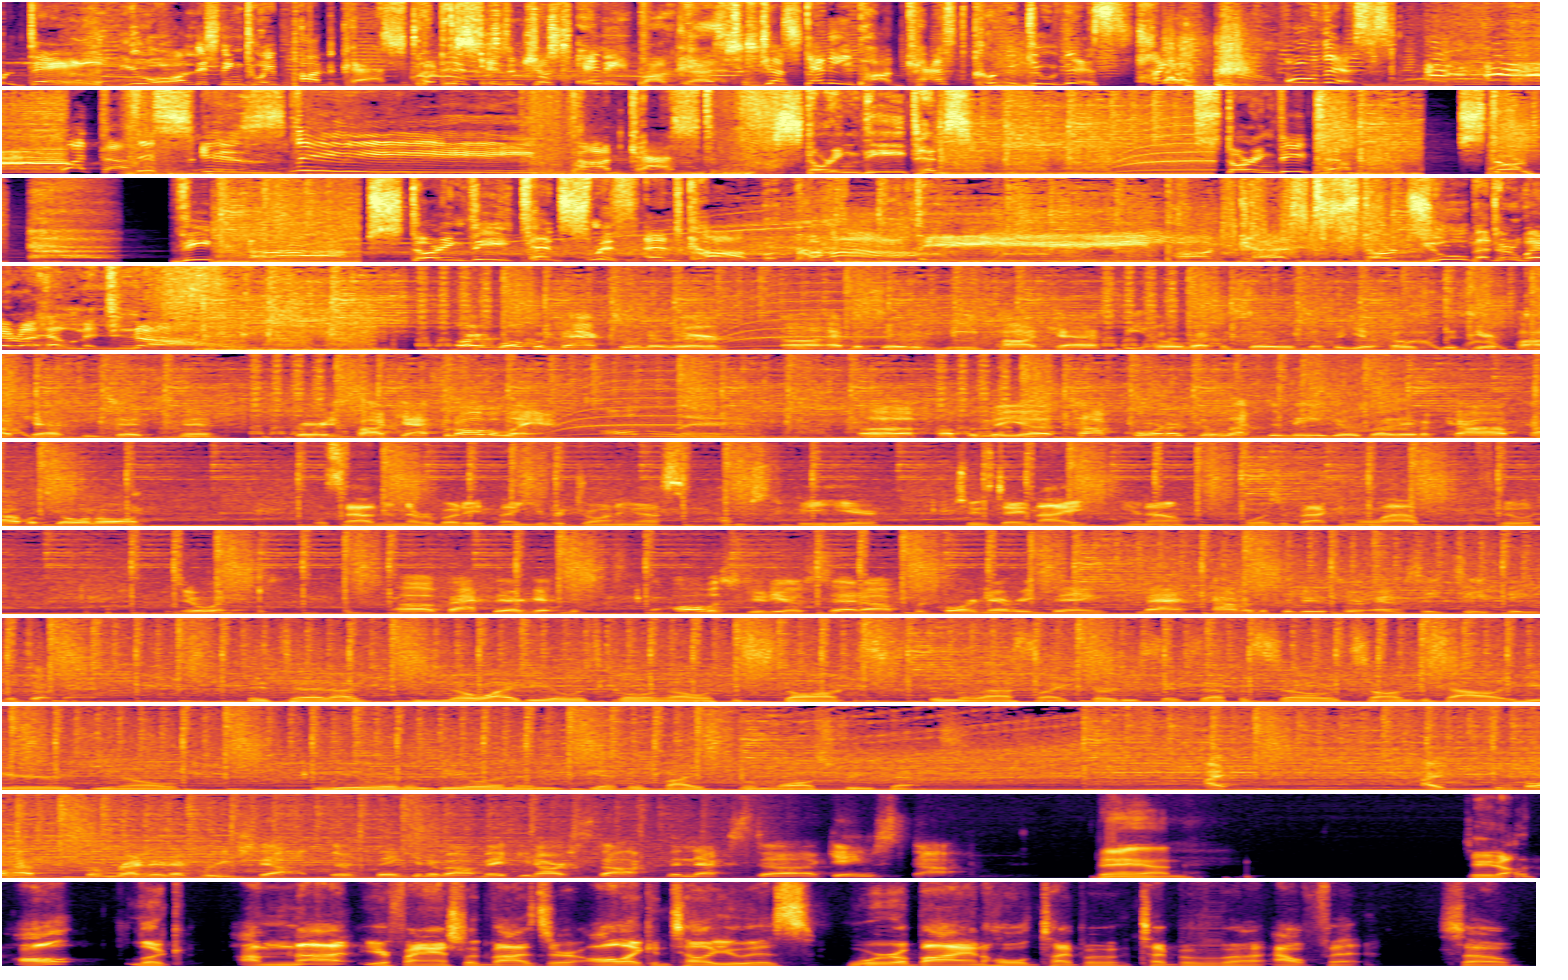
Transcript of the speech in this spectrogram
Good day. You are listening to a podcast, but this isn't just any podcast. Just any podcast couldn't do this. Or this. What the? This is the podcast. Starring the Ted. Starring the Ted. Star. The. Ah! starring the Ted Smith and Cobb. Ha The podcast starts. You better wear a helmet now. All right, welcome back to another uh, episode of the podcast, the home episodes. I'll be your host of this here podcast, the Ted Smith, greatest podcast in all the land. All the land. Uh, up in the uh, top corner to the left of me goes by the name of Cobb. Cobb, what's going on? What's happening, everybody? Thank you for joining us. Pumped to be here. Tuesday night, you know, the boys are back in the lab. Let's do it. Doing it. Uh, back there getting the, all the studios set up, recording everything. Matt, Connor, the producer, MCTP. What's up, Matt? Hey Ted, I have no idea what's going on with the stocks in the last like 36 episodes. So I'm just out here, you know, wheeling and dealing and getting advice from Wall Street bets. I, I people have from Reddit have reached out. They're thinking about making our stock the next uh, GameStop. Man, dude, all look. I'm not your financial advisor. All I can tell you is we're a buy and hold type of type of uh, outfit. So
